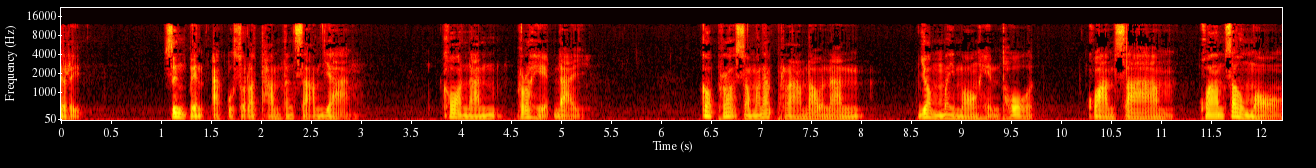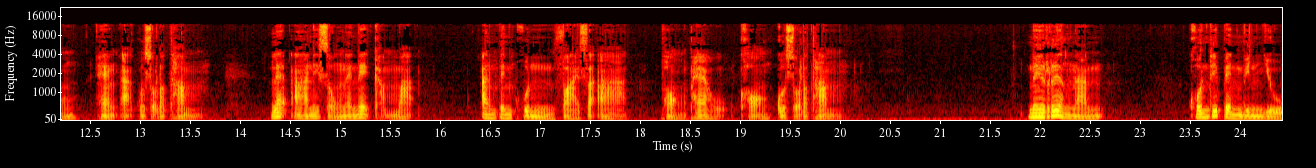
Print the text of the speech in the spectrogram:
จริต ซึ่งเป็นอกุศลธรรมทั้งสามอย่าง ข้อนั้นเพราะเหตุใด ก็เพราะสมณพราหมณ์เหล่านั้น ย่อมไม่มองเห็นโทษ ความสาม ความเศร้าหมอง แห่งอกุศลธรรม และอานิสงส์ในเนคขมมะ อันเป็นคุณฝ่ายสะอาดผ่องแผ้วของกุศลธรรม ในเรื่องนั้น คนที่เป็นวินยู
